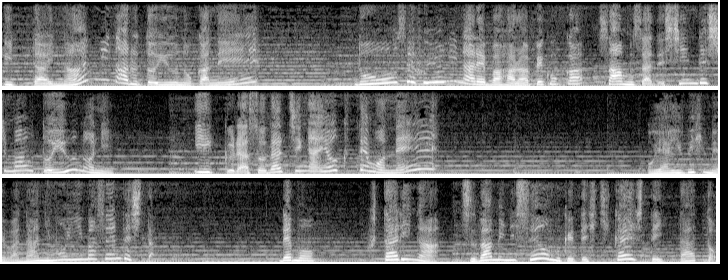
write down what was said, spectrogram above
一体何になるというのかね？どうせ冬になれば腹ペコか寒さで死んでしまうというのにいくら育ちが良くてもね。親指姫は何も言いませんでした。でも2人がツバメに背を向けて引き返していった後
